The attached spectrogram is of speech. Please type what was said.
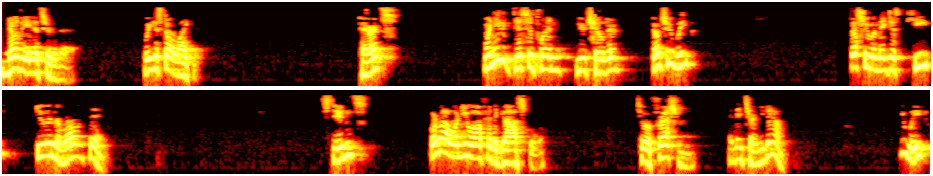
know the answer to that. We just don't like it. Parents, when you discipline your children, don't you weep? Especially when they just keep doing the wrong thing. Students, what about when you offer the gospel to a freshman and they turn you down? You weep.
